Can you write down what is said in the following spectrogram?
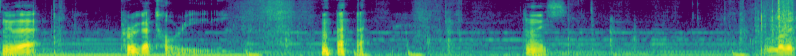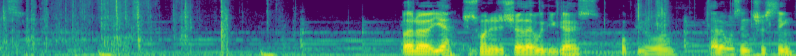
Look at that. Purgatory. nice. Love it. But uh, yeah, just wanted to share that with you guys. Hope you um, thought it was interesting.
